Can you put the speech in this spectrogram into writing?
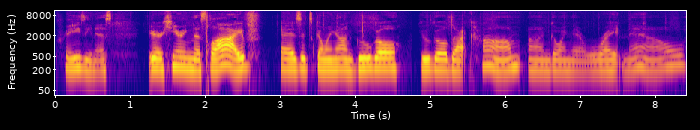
craziness. You're hearing this live as it's going on Google, google.com. I'm going there right now.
